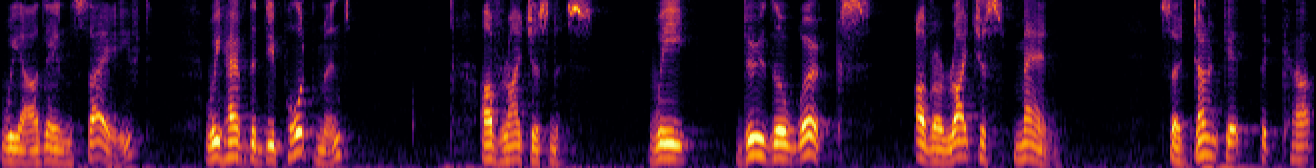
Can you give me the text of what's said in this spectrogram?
we are then saved, we have the deportment of righteousness. We do the works of a righteous man. So don't get the cart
